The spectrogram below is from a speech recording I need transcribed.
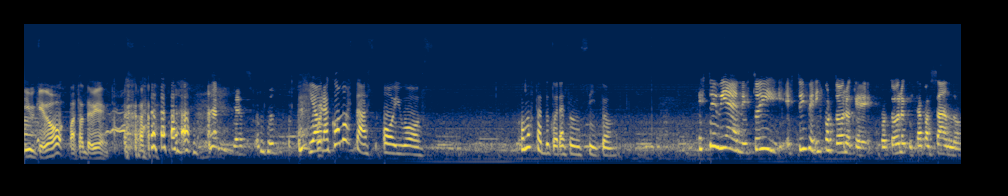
Y quedó bastante bien. y ahora, ¿cómo estás hoy vos? ¿Cómo está tu corazoncito? Estoy bien, estoy, estoy feliz por todo lo que, por todo lo que está pasando.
